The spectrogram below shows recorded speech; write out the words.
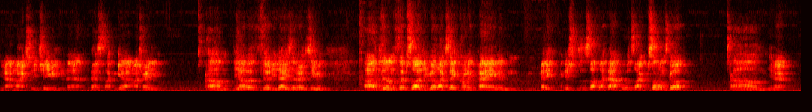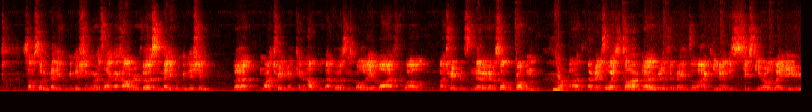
you know, am I actually achieving the best I can get out of my training? Um, the other 30 days don't see me. Uh, but then on the flip side, you've got like say chronic pain and medical conditions and stuff like that. Where it's like if someone's got, um, you know, some sort of medical condition where it's like I can't reverse a medical condition, but my treatment can help with that person's quality of life. Well, my treatment's never going to solve the problem. Yeah. Uh, I mean, it's a waste of time, no. But if it means that, like, you know, this sixty-year-old lady who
